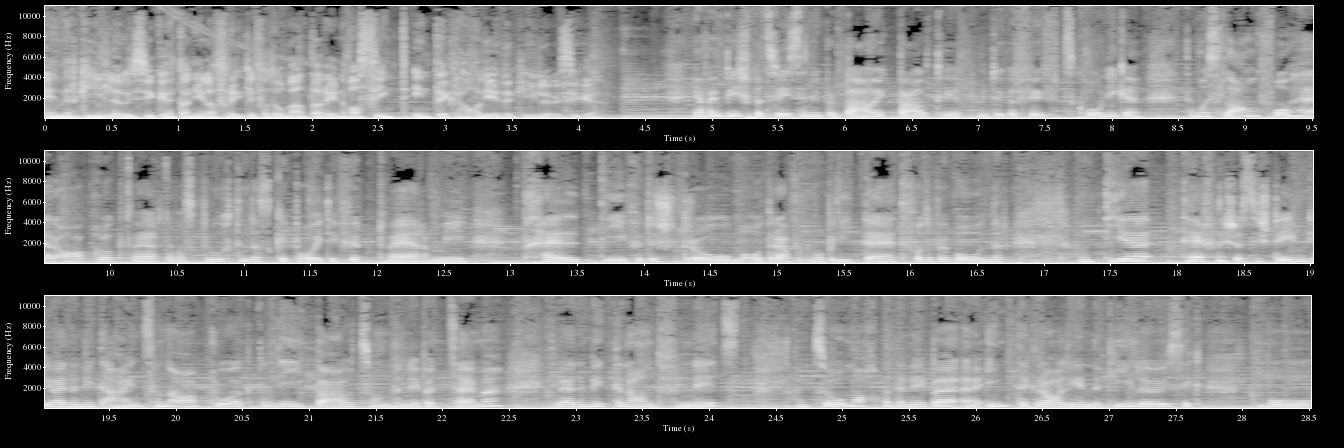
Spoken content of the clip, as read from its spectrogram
Energielösungen. Daniela Friedli von der Umweltarena. Was sind integrale Energielösungen? Ja, wenn beispielsweise eine Überbauung gebaut wird mit über 50 Wohnungen, dann muss lang vorher angeschaut werden, was braucht denn das Gebäude für die Wärme, die Kälte, für den Strom oder auch für die Mobilität der Bewohner. Und diese technischen Systeme, die werden nicht einzeln angeschaut und eingebaut, sondern eben zusammen. Die werden miteinander vernetzt. Und so macht man dann eben eine integrale Energielösung, die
